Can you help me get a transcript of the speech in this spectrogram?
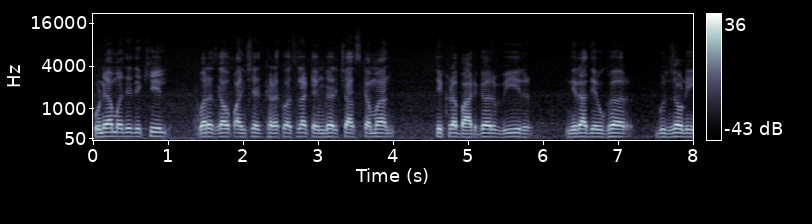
पुण्यामध्ये देखील वरसगाव पानशेत खडकवासला टेमघर चास कमान तिकडं बाटघर वीर निरा देवघर गुंजवणी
